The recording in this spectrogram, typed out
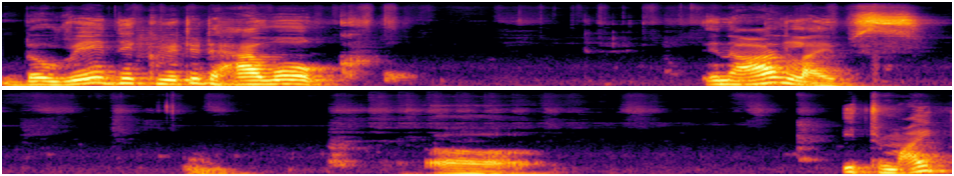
The way they created havoc in our lives uh, it might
